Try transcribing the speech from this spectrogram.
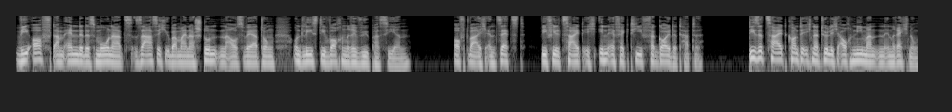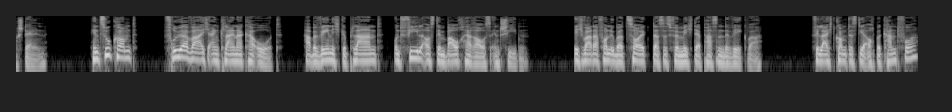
Wie oft am Ende des Monats saß ich über meiner Stundenauswertung und ließ die Wochen Revue passieren. Oft war ich entsetzt, wie viel Zeit ich ineffektiv vergeudet hatte. Diese Zeit konnte ich natürlich auch niemanden in Rechnung stellen. Hinzu kommt, früher war ich ein kleiner Chaot, habe wenig geplant und viel aus dem Bauch heraus entschieden. Ich war davon überzeugt, dass es für mich der passende Weg war. Vielleicht kommt es dir auch bekannt vor?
